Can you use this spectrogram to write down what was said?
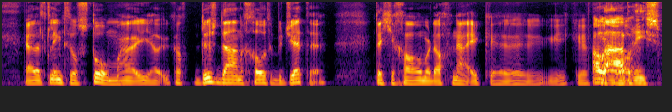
ja, dat klinkt heel stom, maar ja, ik had dusdanig grote budgetten dat je gewoon maar dacht van, nou, ik... Uh, ik alle abris.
